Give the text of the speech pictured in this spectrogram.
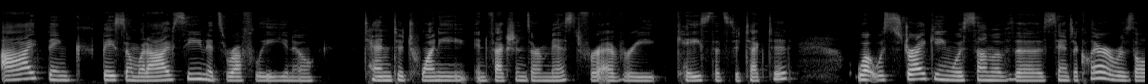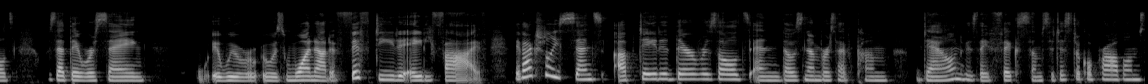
I think, based on what I've seen, it's roughly, you know, 10 to 20 infections are missed for every case that's detected what was striking with some of the Santa Clara results was that they were saying it, we were, it was one out of 50 to 85. They've actually since updated their results, and those numbers have come down because they fixed some statistical problems.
